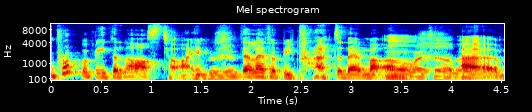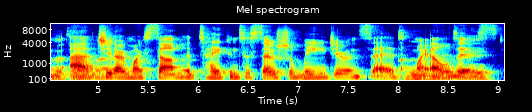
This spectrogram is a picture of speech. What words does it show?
and probably the last time Brilliant. they'll ever be proud of their mum. Oh, I tell that. Um, I and you know, my son had taken to social media and said, Oh, my really? eldest,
